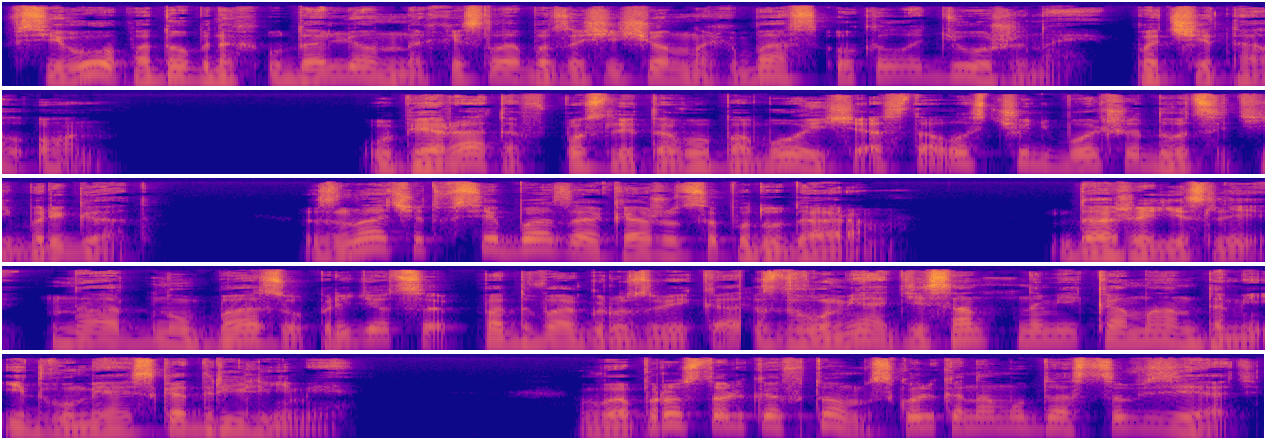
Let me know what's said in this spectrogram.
Всего подобных удаленных и слабо защищенных баз около дюжины, подсчитал он. У пиратов после того побоища осталось чуть больше 20 бригад. Значит, все базы окажутся под ударом. Даже если на одну базу придется по два грузовика с двумя десантными командами и двумя эскадрильями. Вопрос только в том, сколько нам удастся взять.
